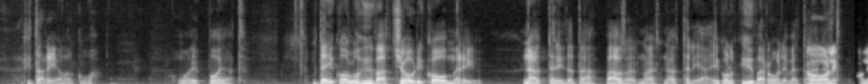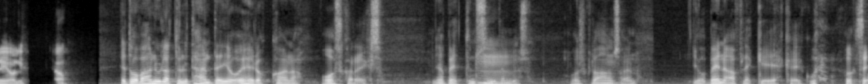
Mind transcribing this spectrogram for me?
ritari-elokuva. Voi pojat. Mutta eikö ollut hyvä, että Jodie Comeri näytteli tätä pääosanaisnäyttelijää? Eikö ollutkin hyvä rooliveto? No, oli, oli, oli, joo. Ja tuo vähän yllättynyt, että häntä ei ole ehdokkaana Oscareiksi. Ja pettynyt mm. siitä myös. Olisi kyllä ansainnut. Joo, Ben Affleck ei ehkä ole se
